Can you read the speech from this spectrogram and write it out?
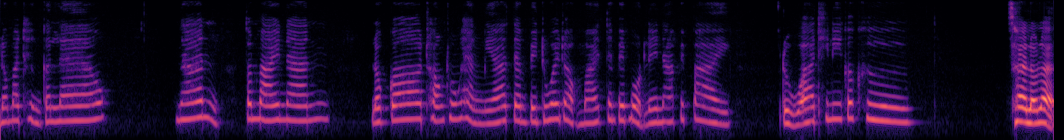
เรามาถึงกันแล้ว นั่น ต้นไม้นั้น แล้วก็ท้องทุ่งแห่งเนี้ยเต็มไปด้วยดอกไม้เต็มไปหมดเลยนะไปไปหรือว่าที่นี่ก็คือ ใช่แล้วแหละ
